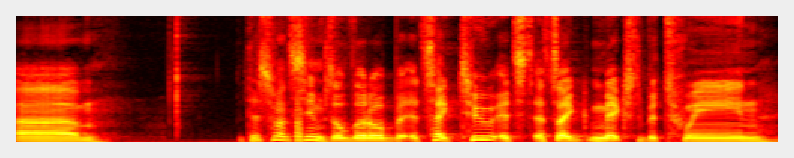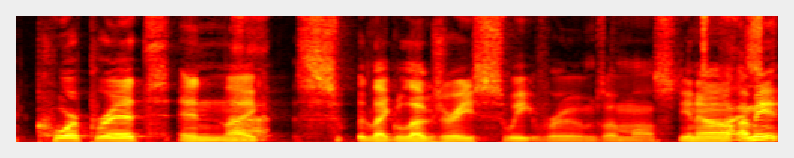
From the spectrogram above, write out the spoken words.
um, this one seems a little bit. It's like two. It's it's like mixed between corporate and like Ah. s- like luxury suite rooms almost. You know. I I mean,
